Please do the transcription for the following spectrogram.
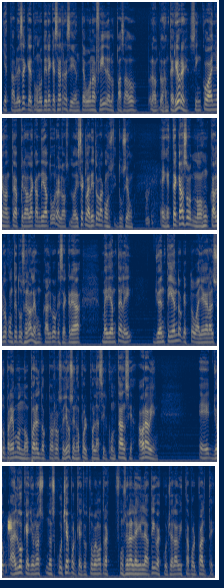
y establece que uno tiene que ser residente bona fide de los pasados, los anteriores, cinco años antes de aspirar a la candidatura, lo, dice clarito la constitución. En este caso no es un cargo constitucional, es un cargo que se crea mediante ley. Yo entiendo que esto va a llegar al Supremo no por el doctor Rosselló, sino por, por las circunstancias. Ahora bien, eh, yo, algo que yo no, no, escuché porque yo estuve en otras funciones legislativas, escuché la vista por parte.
